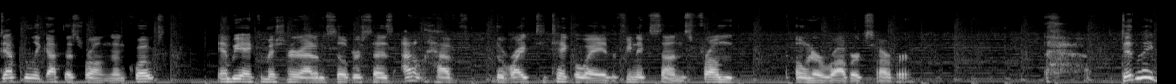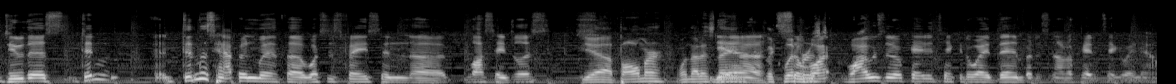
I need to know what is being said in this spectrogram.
definitely got this wrong, unquote. NBA Commissioner Adam Silver says, I don't have the right to take away the Phoenix Suns from owner Robert Sarver. Didn't they do this? Didn't didn't this happen with uh, what's his face in uh, Los Angeles? Yeah, Ballmer, wasn't that his name? Yeah. The So why why was it okay to take it away then, but it's not okay to take away now?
